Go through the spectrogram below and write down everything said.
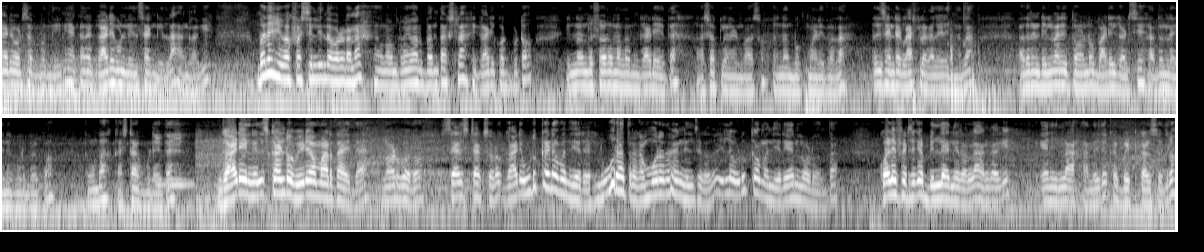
ಗಾಡಿ ಓಡ್ಸೋಕೆ ಬಂದಿದ್ದೀನಿ. ಯಾಕಂದರೆ ಗಾಡಿಗಳು ನಿಲ್ಸಂಗಿಲ್ಲ, ಹಂಗಾಗಿ. ಬನ್ನಿ, ಇವಾಗ ಫಸ್ಟ್ ಇಲ್ಲಿಂದ ಹೊರಡೋಣ. ನಮ್ಮ ಡ್ರೈವರ್ ಬಂದ ತಕ್ಷಣ ಈ ಗಾಡಿ ಕೊಟ್ಬಿಟ್ಟು ಇನ್ನೊಂದು ಶೋರೂಮಲ್ಲಿ ಒಂದು ಗಾಡಿ ಐತೆ, ಅಶೋಕ್ ಲೇಲ್ಯಾಂಡ್ ಬಾಸು. ಇನ್ನೊಂದು ಬುಕ್ ಮಾಡಿದ್ವಲ್ಲ. ರೀಸೆಂಟಾಗಿ ಲಾಸ್ಟ್ ಫ್ಲಾಗಲ್ಲಿ ಹೇಳಿದ್ನಲ್ಲ. ಅದನ್ನು ಡೆಲಿವರಿ ತೊಗೊಂಡು ಬಾಡಿ ಗಡಿಸಿ ಅದನ್ನ ಲೈನಿಗೆ ಬಿಡಬೇಕು. ತುಂಬ ಕಷ್ಟ ಆಗ್ಬಿಟ್ಟೈತೆ ಗಾಡಿ ನಿಲ್ಸ್ಕೊಂಡು ವಿಡಿಯೋ ಮಾಡ್ತಾ ಇದ್ದೆ. ನೋಡ್ಬೋದು. ಸೇಲ್ಸ್ ಟ್ಯಾಕ್ಸ್ ಅವರು, ಗಾಡಿ ಹುಡ್ಕೊಂಡೇ ಇಲ್ಲಿ ಊರ ಹತ್ರ ನಮ್ಮೂರ ಹತ್ರ ನಿಲ್ಸಿರೋದು. ಇಲ್ಲೇ ಹುಡ್ಕೊಂಡ್ ಬಂದಿದ್ದಾರೆ. ಏನು ನೋಡು ಅಂತ. ಕೋಳಿ ಫಿಟ್ಸ್ಗೆ ಬಿಲ್ ಏನಿರಲ್ಲ, ಹಂಗಾಗಿ ಏನಿಲ್ಲ ಅನ್ನೋದಕ್ಕೆ ಬಿಟ್ಟು ಕಳಿಸಿದ್ರು.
